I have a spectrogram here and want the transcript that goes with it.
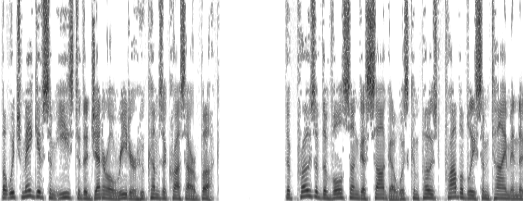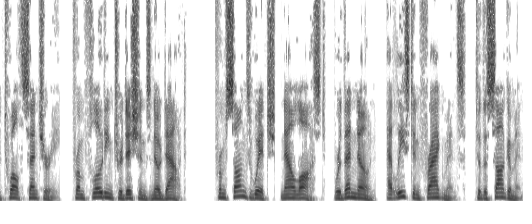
but which may give some ease to the general reader who comes across our book. The prose of the Volsunga saga was composed probably sometime in the 12th century, from floating traditions no doubt, from songs which, now lost, were then known, at least in fragments, to the Sagaman,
